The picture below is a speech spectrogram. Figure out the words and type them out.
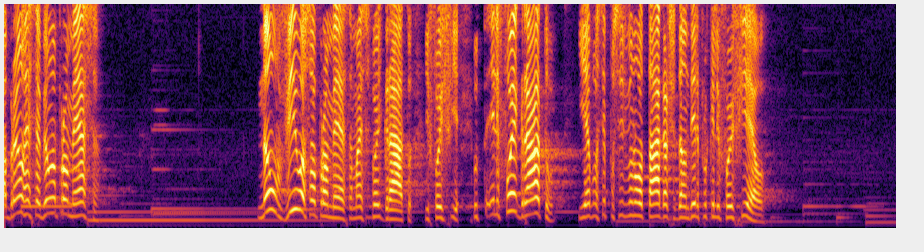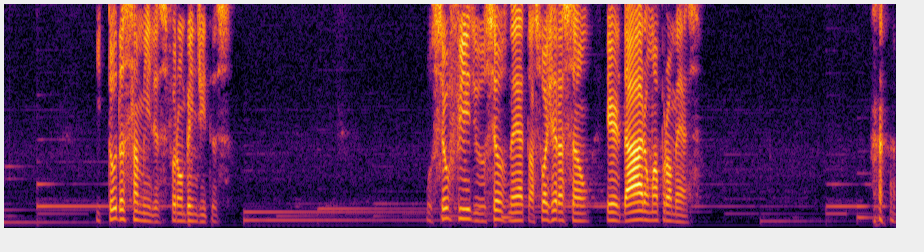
Abraão recebeu uma promessa. Não viu a sua promessa, mas foi grato e foi fiel. Ele foi grato e é você possível notar a gratidão dele porque ele foi fiel. E todas as famílias foram benditas. O seu filho, os seus netos, a sua geração herdaram uma promessa.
